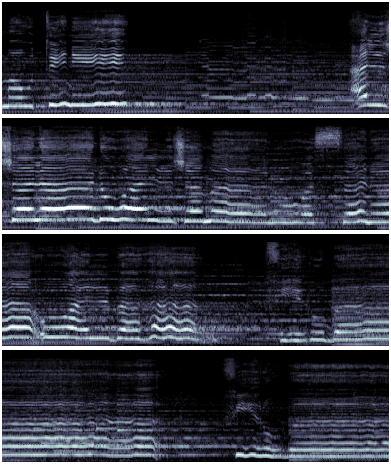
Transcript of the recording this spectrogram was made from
Mautini. الجلال والجمال والثناء والبهاء في رباك في رباك.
